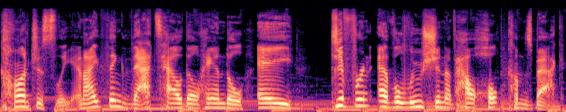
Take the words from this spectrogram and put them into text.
consciously. And I think that's how they'll handle a different evolution of how Hulk comes back.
